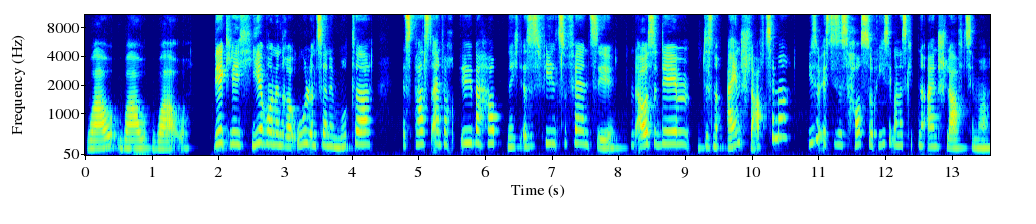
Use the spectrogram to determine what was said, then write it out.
Wow, wow, wow. Wirklich, hier wohnen Raoul und seine Mutter. Es passt einfach überhaupt nicht. Es ist viel zu fancy. Und außerdem, gibt es nur ein Schlafzimmer? Wieso ist dieses Haus so riesig und es gibt nur ein Schlafzimmer?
